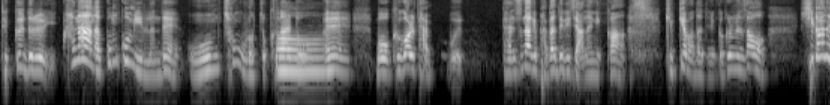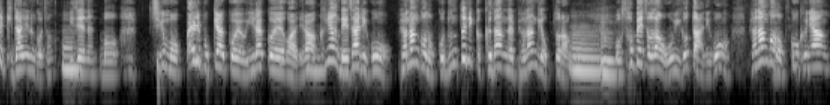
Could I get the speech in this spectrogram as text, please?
댓글들을 하나하나 꼼꼼히 읽는데 엄청 울었죠 그날도 어. 예. 뭐 그걸 다 뭐 단순하게 받아들이지 않으니까 깊게 받아들이니까 그러면서 시간을 기다리는 거죠 음. 이제는 뭐 지금 뭐 빨리 복귀할 거예요 일할 거예요가 아니라 음. 그냥 내 자리고 변한 건 없고 눈 뜨니까 그 다음 날 변한 게 없더라고 음. 음. 뭐 섭외 전화 오 이것도 아니고 변한 건 없고 그냥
